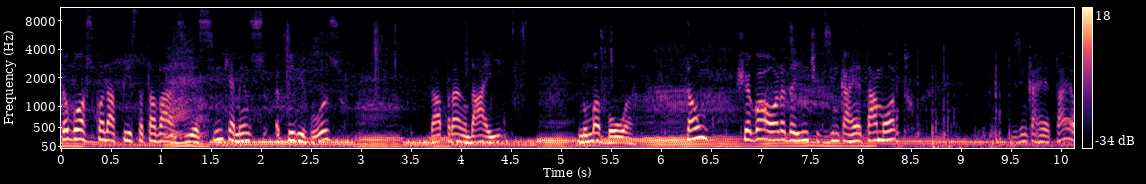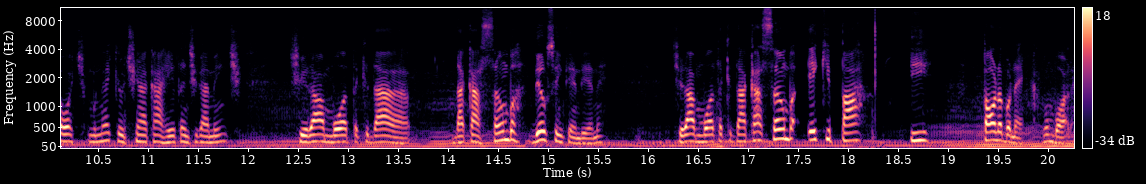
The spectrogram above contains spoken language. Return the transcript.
Eu gosto quando a pista tá vazia assim, que é menos perigoso. Dá pra andar aí numa boa. Então, chegou a hora da gente desencarretar a moto. Desencarretar é ótimo, né? Que eu tinha a carreta antigamente. Tirar a moto aqui da, da caçamba, deu sem entender, né? Tirar a moto aqui da caçamba, equipar e pau na boneca. Vambora.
